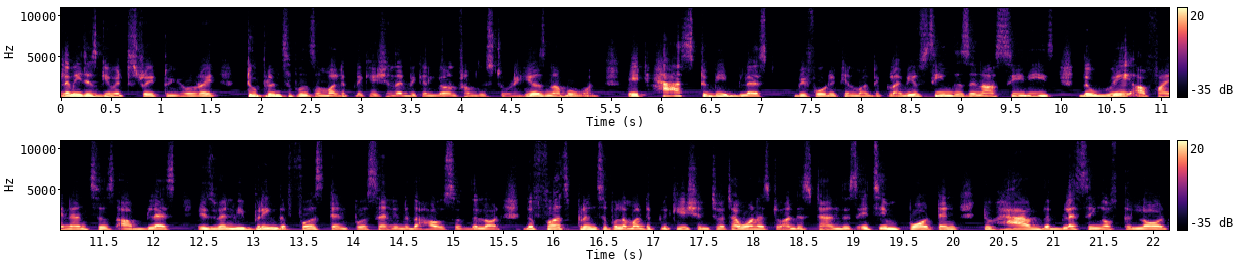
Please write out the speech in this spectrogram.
let me just give it straight to you, all right? Two principles of multiplication that we can learn from this story. Here's number one it has to be blessed before it can multiply. We have seen this in our series. The way our finances are blessed is when we bring the first 10% into the house of the Lord. The first principle of multiplication, church, I want us to understand this. It's important to have the blessing of the Lord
